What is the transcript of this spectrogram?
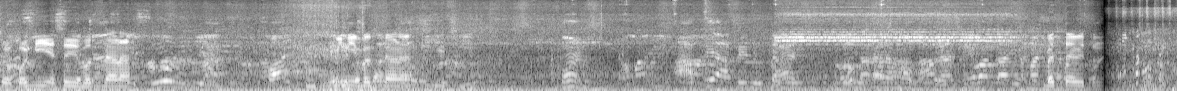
તો પગીએ છે બગદાણા. મિની બગદાણા. બતાવી તમે હોય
